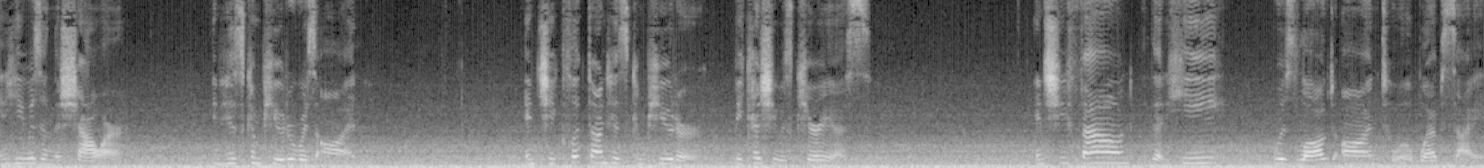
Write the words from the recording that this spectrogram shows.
and he was in the shower and his computer was on. And she clicked on his computer because she was curious. And she found that he was logged on to a website.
